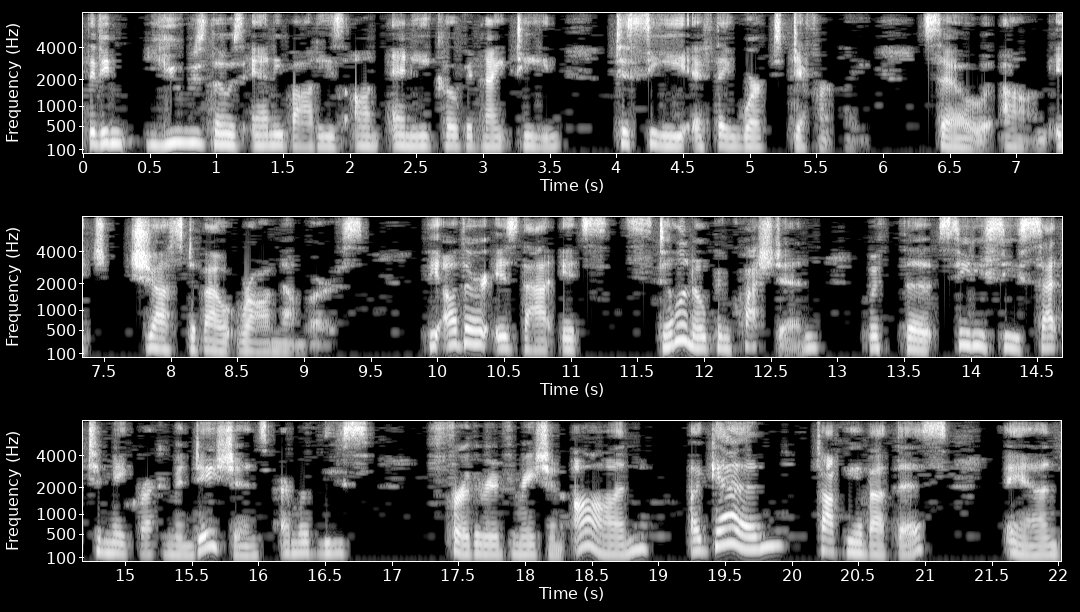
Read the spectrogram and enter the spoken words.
They didn't use those antibodies on any COVID-19 to see if they worked differently. So um, it's just about raw numbers. The other is that it's still an open question with the CDC set to make recommendations and release further information on. Again, talking about this, and,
